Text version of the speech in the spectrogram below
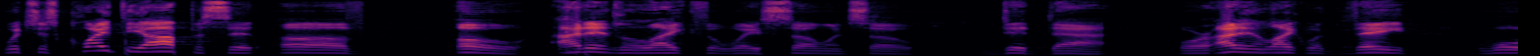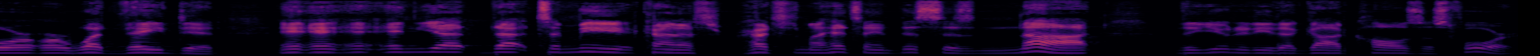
which is quite the opposite of, oh, I didn't like the way so and so did that, or I didn't like what they wore or what they did. And, and, and yet, that to me, it kind of scratches my head saying, this is not the unity that God calls us for.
